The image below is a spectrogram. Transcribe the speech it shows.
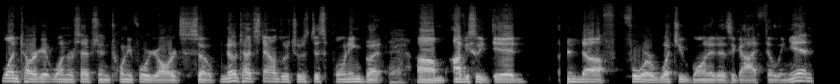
one target, one reception, 24 yards. So no touchdowns, which was disappointing, but um, obviously did enough for what you wanted as a guy filling in.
